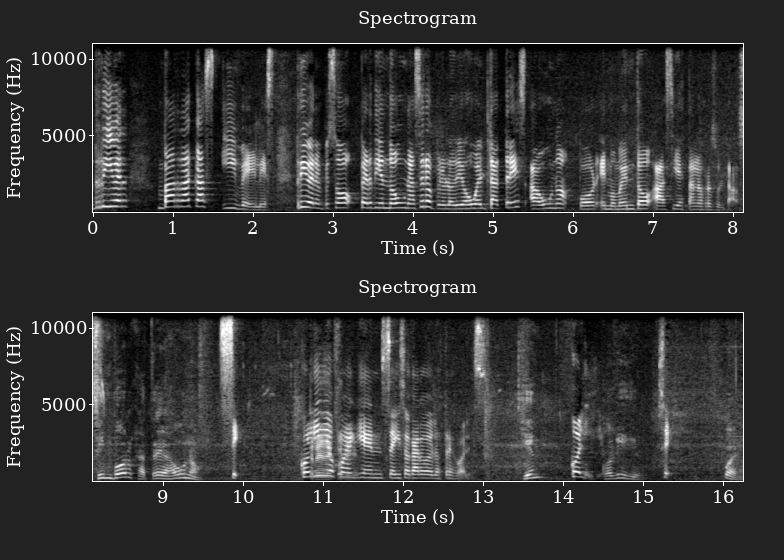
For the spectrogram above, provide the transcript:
River, Barracas y Vélez. River empezó perdiendo 1 a 0, pero lo dio vuelta 3 a 1 por el momento. Así están los resultados. ¿Sin Borja 3 a 1? Sí. Colidio fue quien se hizo cargo de los tres goles. ¿Quién? Colidio. Colidio. Sí. Bueno,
